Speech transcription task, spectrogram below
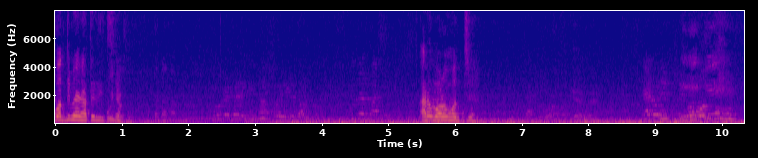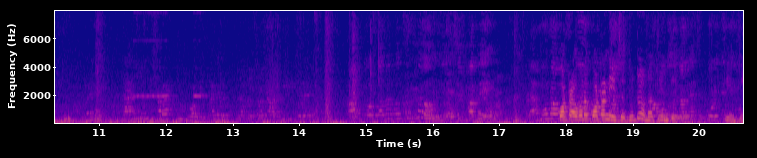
বদ্দি ভাইয়ের হাতে ওই দিচ্ছি দেখো আরও গরম হচ্ছে। কটা, ওখানে কটা নিয়েছে? দুটো না তিনটে? তিনটে।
